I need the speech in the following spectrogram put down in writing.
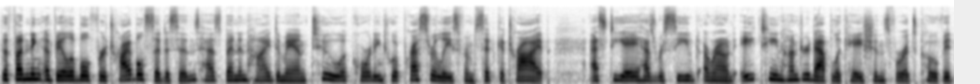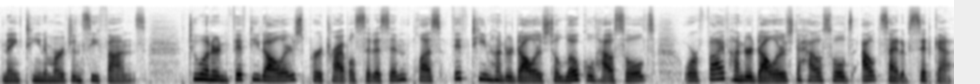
The funding available for tribal citizens has been in high demand too, according to a press release from Sitka Tribe. STA has received around 1,800 applications for its COVID 19 emergency funds. $250 per tribal citizen, plus $1,500 to local households, or $500 to households outside of Sitka.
